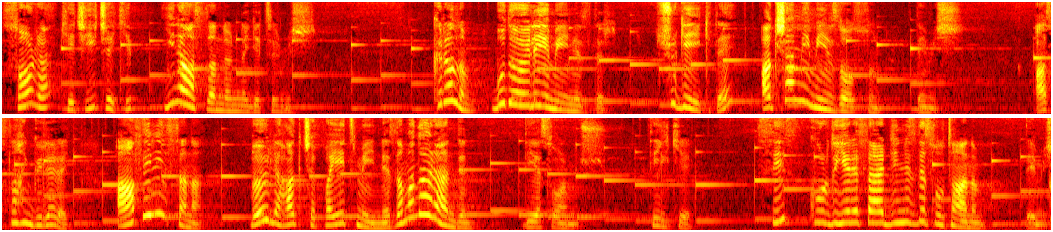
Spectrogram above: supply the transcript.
Sonra keçiyi çekip yine aslanın önüne getirmiş. Kralım bu da öğle yemeğinizdir. Şu geyik de akşam yemeğiniz olsun demiş. Aslan gülerek aferin sana böyle hakça pay etmeyi ne zaman öğrendin diye sormuş. Tilki siz kurdu yere serdiğinizde sultanım demiş.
